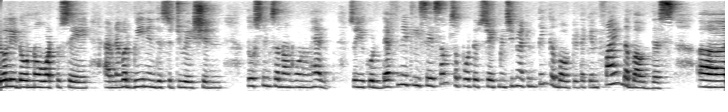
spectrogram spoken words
really don't know what to say i've never been in this situation those things are not going to help so you could definitely say some supportive statements you know i can think about it i can find about this uh,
